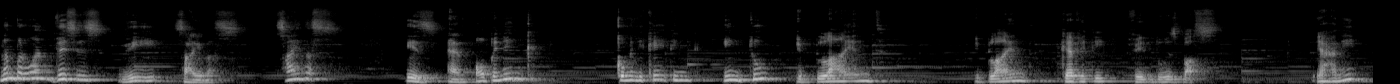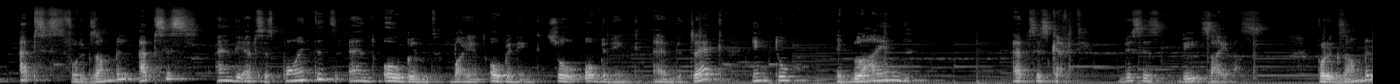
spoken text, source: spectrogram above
Number one, this is the sinus. Sinus is an opening communicating into a blind a blind cavity filled with pus. يعني abscess for example abscess and the abscess pointed and opened by an opening so opening and the track into a blind abscess cavity this is the sinus for example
